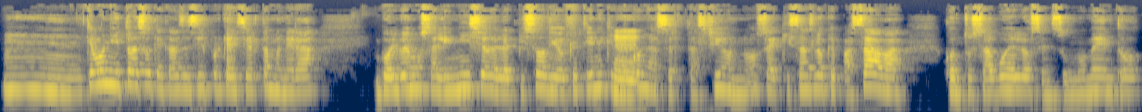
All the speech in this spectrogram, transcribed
Mm, qué bonito eso que acabas de decir, porque de cierta manera volvemos al inicio del episodio que tiene que ver mm. con la aceptación, ¿no? O sea, quizás lo que pasaba con tus abuelos en su momento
